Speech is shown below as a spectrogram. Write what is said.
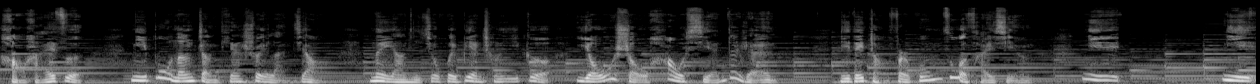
好孩子，你不能整天睡懒觉，那样你就会变成一个游手好闲的人。你得找份工作才行。你，你。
